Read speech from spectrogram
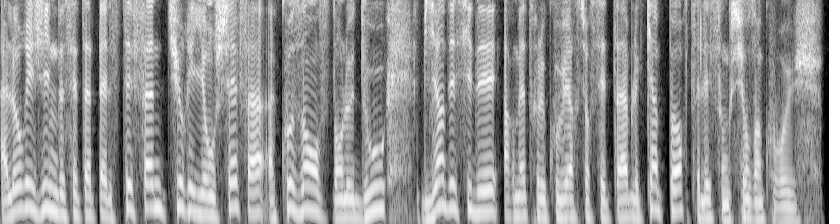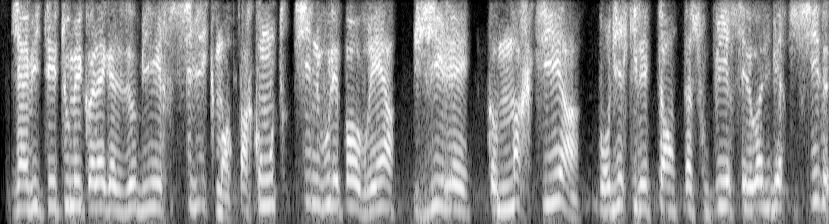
À l'origine de cet appel, Stéphane Turillon, chef à, à Causance dans le Doubs, bien décidé à remettre le couvert sur ces tables, qu'importe les sanctions encourues. J'ai invité tous mes collègues à désobéir civiquement. Par contre, s'ils ne voulaient pas ouvrir, j'irai comme martyr pour dire qu'il est temps d'assouplir ces lois liberticides.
